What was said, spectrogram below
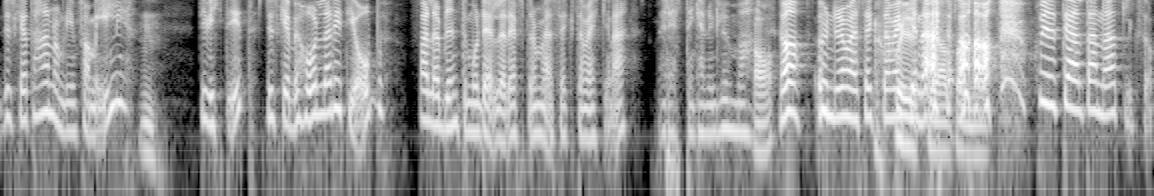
du ska ta hand om din familj. Mm. Det är viktigt. Du ska behålla ditt jobb. Alla blir inte modeller efter de här 16 veckorna. Men resten kan du glömma. Ja. Ja, under de här 16 Skit i veckorna. allt annat. Skit i allt annat liksom.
